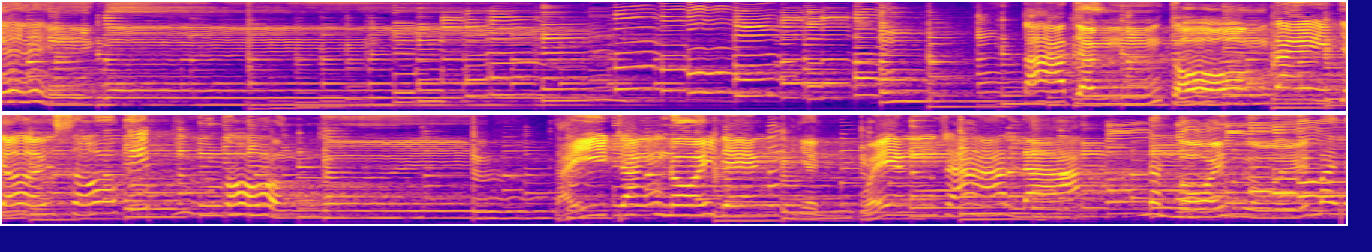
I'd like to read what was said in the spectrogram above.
chê người ta vẫn còn đây chơi số kiếp con người. Thấy trắng nói đen nhìn quen ra lạ nên mọi người mới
